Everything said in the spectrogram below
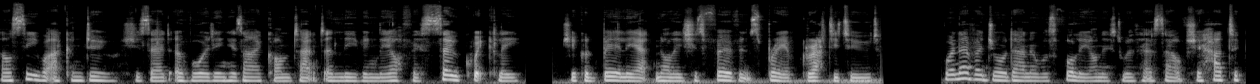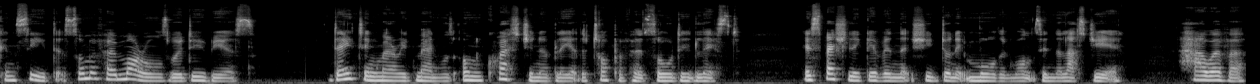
I'll see what I can do, she said, avoiding his eye contact and leaving the office so quickly she could barely acknowledge his fervent spray of gratitude. Whenever Jordana was fully honest with herself, she had to concede that some of her morals were dubious. Dating married men was unquestionably at the top of her sordid list, especially given that she'd done it more than once in the last year. However,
